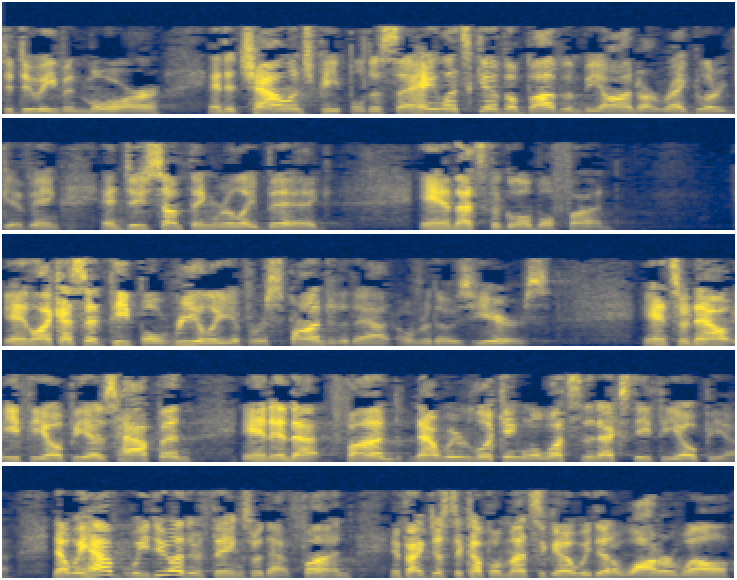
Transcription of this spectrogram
to do even more, and to challenge people to say, hey, let's give above and beyond our regular giving and do something really big. And that's the global fund. And like I said, people really have responded to that over those years. And so now Ethiopia has happened. And in that fund, now we're looking, well, what's the next Ethiopia? Now we have, we do other things with that fund. In fact, just a couple of months ago, we did a water well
